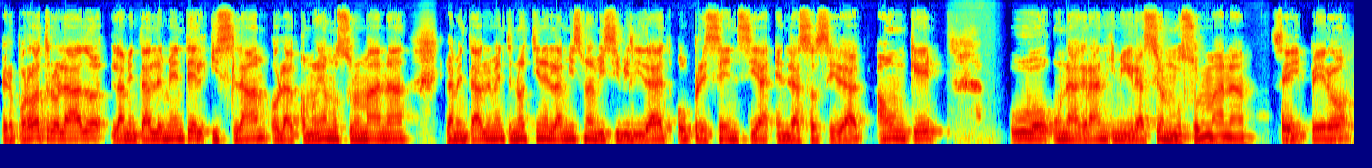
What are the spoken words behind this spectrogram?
Pero por otro lado, lamentablemente el Islam o la comunidad musulmana, lamentablemente no tiene la misma visibilidad o presencia en la sociedad, aunque hubo una gran inmigración musulmana Sí, pero,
